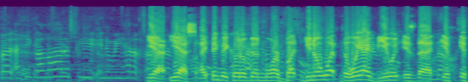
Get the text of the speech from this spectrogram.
but I think a lot of people, you know, we had. A, Yeah, yes, I think they could have done more, but you know what? The way I view it is that if if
